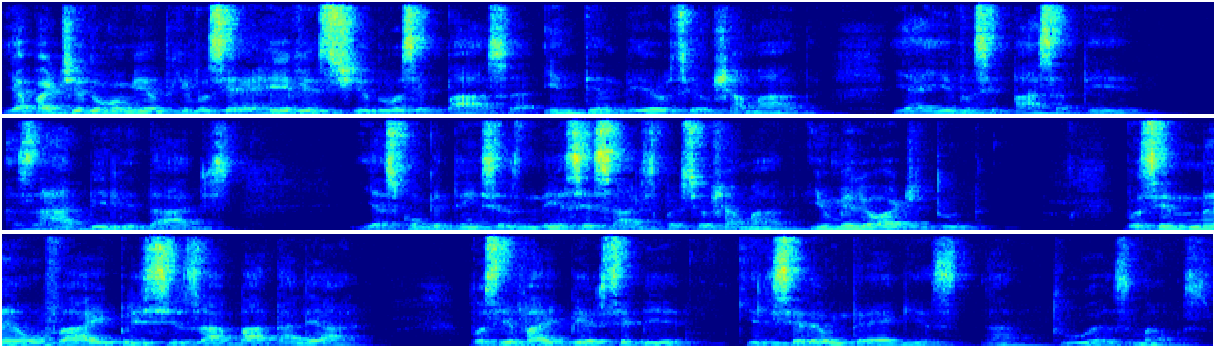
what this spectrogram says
E a partir do momento que você é revestido, você passa a entender o seu chamado. E aí você passa a ter as habilidades e as competências necessárias para o seu chamado. E o melhor de tudo, você não vai precisar batalhar. Você vai perceber que eles serão entregues nas tuas mãos,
